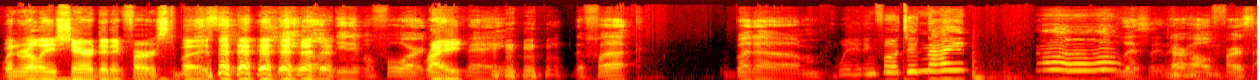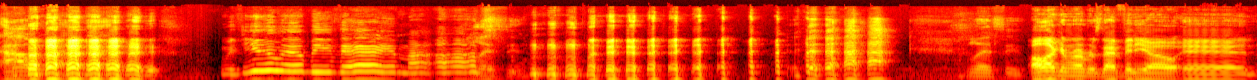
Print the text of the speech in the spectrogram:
when really Cher did it first, but J Lo did it before. right. T-Pain. The fuck. But um, Waiting for tonight. Oh. listen, her whole first album. With you, will be there in my arms. listen, listen. All I can remember is that video and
